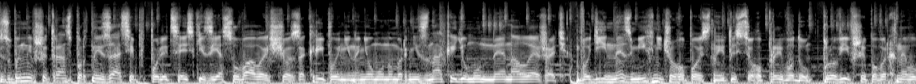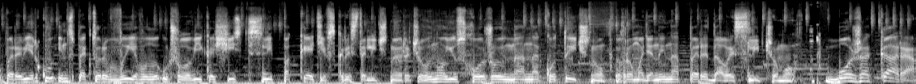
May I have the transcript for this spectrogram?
Зупинивши транспортний засіб, поліцейські з'ясували, що закріплені на ньому номерні знаки йому не належать. Водій не зміг нічого пояснити з цього приводу. Провівши поверхневу перевірку, інспектори виявили у чоловіка шість сліп пакетів з кристалічною речовиною, схожою на наркотичну. Громадянина передали слідчому. Божа кара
